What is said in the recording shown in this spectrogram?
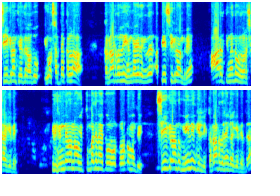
ಶೀಘ್ರ ಅಂತ ಹೇಳ್ತಾರೆ ಅದು ಇವಾಗ ಸದ್ಯಕ್ಕಲ್ಲ. ಕರ್ನಾಟಕದಲ್ಲಿ ಹೆಂಗಾಗಿದೆ ಅಂದ್ರೆ ಅತಿ ಶೀಘ್ರ ಅಂದ್ರೆ ಆರು ತಿಂಗಳಿಂದ ಒಂದು ವರ್ಷ ಆಗಿದೆ. ಇದು ಹಿಂದೆ ನಾವು ತುಂಬಾ ದಿನ ಆಯ್ತು ನೋಡ್ಕೊಂಡ್ ಬಂದ್ವಿ. ಶೀಘ್ರ ಅಂದ್ರೆ ಮೀನಿಂಗ್ ಇಲ್ಲಿ ಕರ್ನಾಟಕದಲ್ಲಿ ಹೆಂಗಾಗಿದೆ ಅಂದ್ರೆ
